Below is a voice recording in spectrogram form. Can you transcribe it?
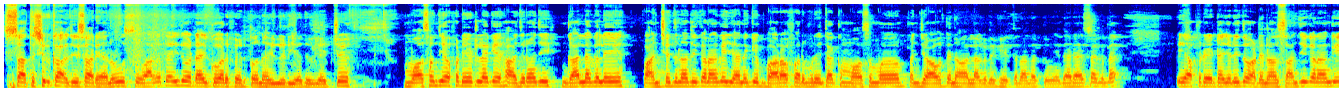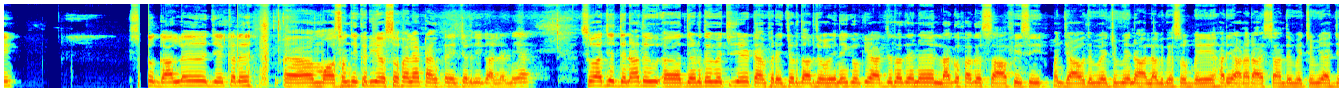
ਸਤਿ ਸ਼੍ਰੀ ਅਕਾਲ ਜੀ ਸਾਰਿਆਂ ਨੂੰ, ਸਵਾਗਤ ਹੈ ਜੀ ਤੁਹਾਡਾ ਇੱਕ ਵਾਰ ਫਿਰ ਤੋਂ ਨਵੀਂ ਵੀਡੀਓ ਦੇ ਵਿੱਚ। ਮੌਸਮ ਦੀ ਅਪਡੇਟ ਲੈ ਕੇ ਹਾਜ਼ਰ ਹਾਂ ਜੀ। ਗੱਲ ਅਗਲੇ 5-6 ਦਿਨਾਂ ਦੀ ਕਰਾਂਗੇ, ਯਾਨੀ ਕਿ 12 ਫਰਵਰੀ ਤੱਕ ਮੌਸਮ ਪੰਜਾਬ ਦੇ ਨਾਲ ਲੱਗਦੇ ਖੇਤਰਾਂ ਦਾ ਕਿਵੇਂ ਦਾ ਰਹਿ ਸਕਦਾ ਇਹ ਅਪਡੇਟ ਹੈ ਜਿਹੜੀ ਤੁਹਾਡੇ ਨਾਲ ਸਾਂਝੀ ਕਰਾਂਗੇ। ਸੋ ਗੱਲ ਜੇਕਰ ਮੌਸਮ ਦੀ ਕਰੀਏ, ਉਸ ਤੋਂ ਪਹਿਲਾਂ ਟੈਂਪਰੇਚਰ ਦੀ ਕਰ ਲੈਂਦੇ ਆ ਸੋ ਅੱਜ ਦਿਨਾਂ ਦੇ ਦਿਨ ਦੇ ਵਿੱਚ ਜਿਹੜੇ ਟੈਂਪਰੇਚਰ ਦਰਜ ਹੋਏ ਨੇ, ਕਿਉਂਕਿ ਅੱਜ ਦਾ ਦਿਨ ਲਗਭਗ ਸਾਫ਼ ਹੀ ਸੀ। ਪੰਜਾਬ ਦੇ ਵਿੱਚ ਵੀ ਨਾਲ ਲੱਗਦੇ ਸੂਬੇ, ਹਰਿਆਣਾ, ਰਾਜਸਥਾਨ ਦੇ ਵਿੱਚ ਵੀ ਅੱਜ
